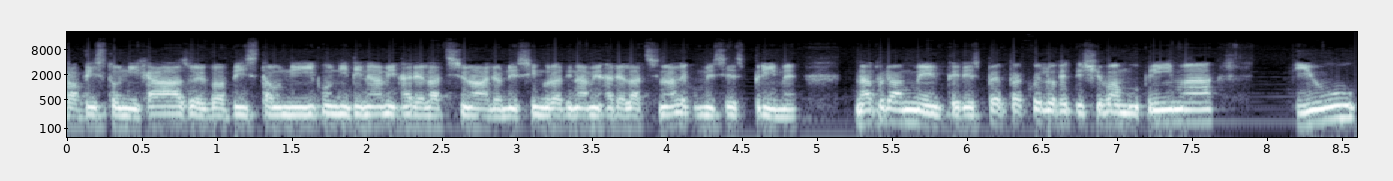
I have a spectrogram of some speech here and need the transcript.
va visto ogni caso e va vista ogni, ogni, dinamica relazionale, ogni singola dinamica relazionale come si esprime. Naturalmente rispetto a quello che dicevamo prima, più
